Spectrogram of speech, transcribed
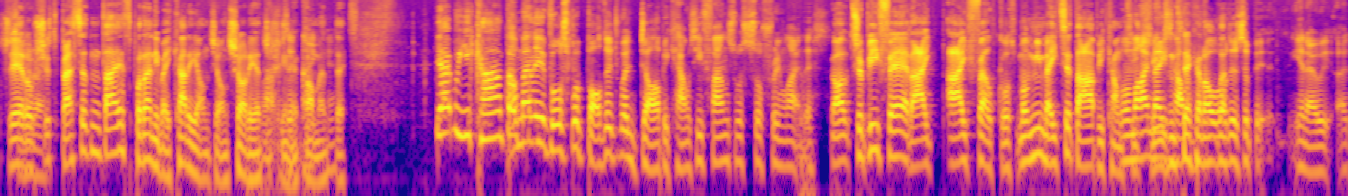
Zero. Zero. It's better than diet. But anyway, carry on, John. Sorry, I just was seen a it, mate, comment yeah. there. Yeah, well, you can't. How though. many of us were bothered when Derby County fans were suffering like this? Well, to be fair, I, I felt good. Well, my mate's a Derby County Well, my mate season Alan ticket holder. Is a bit, you know, uh,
